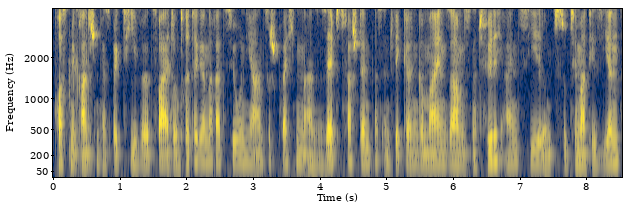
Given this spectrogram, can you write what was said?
postmigrantischen Perspektive zweite und dritte Generation hier anzusprechen, also Selbstverständnis entwickeln gemeinsam, das ist natürlich ein Ziel und zu thematisieren,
